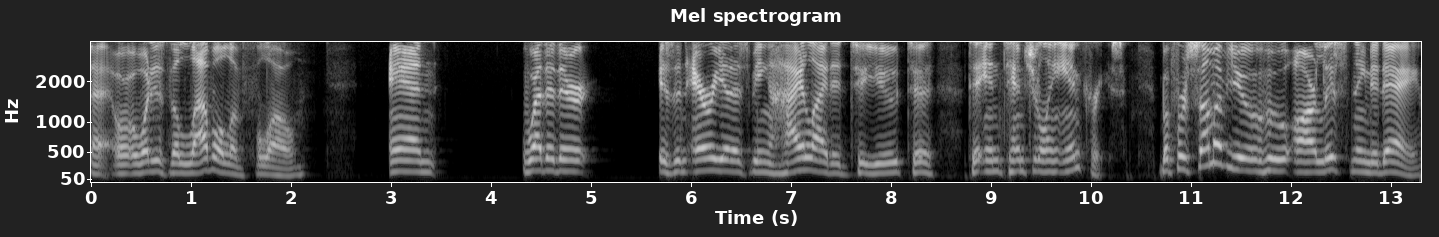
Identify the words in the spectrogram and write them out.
uh, or what is the level of flow? And whether there is an area that's being highlighted to you to, to intentionally increase. But for some of you who are listening today,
